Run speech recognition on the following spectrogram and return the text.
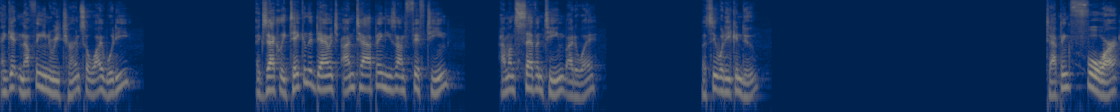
and get nothing in return. So why would he? Exactly. Taking the damage, untapping. He's on 15. I'm on 17, by the way. Let's see what he can do. Tapping four.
